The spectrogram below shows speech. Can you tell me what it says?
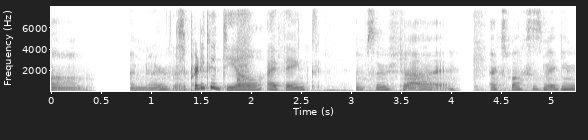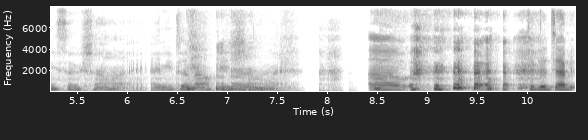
Um, I'm nervous. It's a pretty good deal, I think. I'm so shy. Xbox is making me so shy. I need to not be shy. Um, Do the Debby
